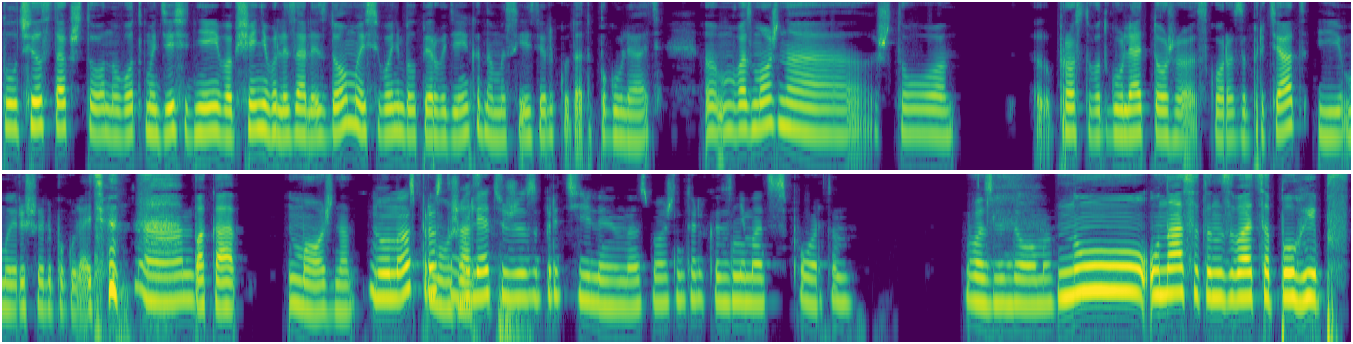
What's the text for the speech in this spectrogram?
Получилось так, что, ну вот, мы 10 дней вообще не вылезали из дома, и сегодня был первый день, когда мы съездили куда-то погулять. Эм, возможно, что э, просто вот гулять тоже скоро запретят, и мы решили погулять. А. Пока можно. Ну, у нас просто гулять уже запретили. У нас можно только заниматься спортом. Возле дома. Ну, у нас это называется погиб в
